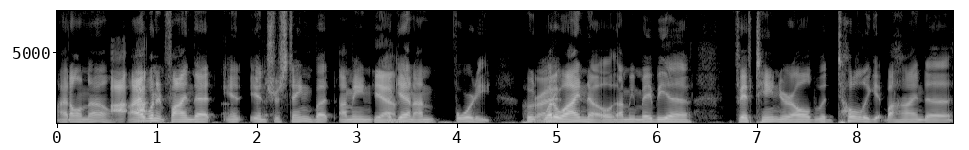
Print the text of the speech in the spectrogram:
I don't know. I- I, I- wouldn't find that in- interesting, but I mean, Yeah. again, I'm 40. Who? Right. What do I know? I mean, maybe a 15 year old would totally get behind a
